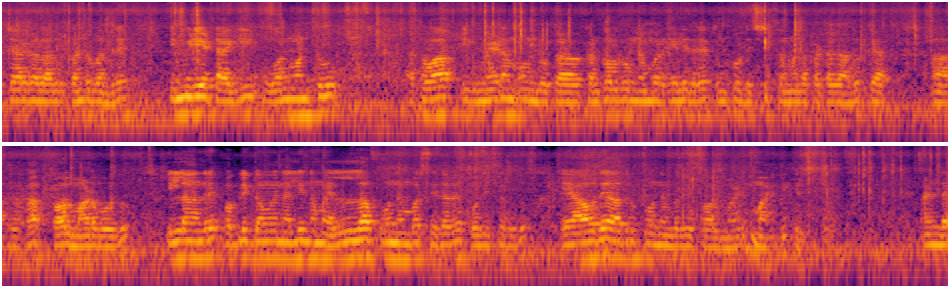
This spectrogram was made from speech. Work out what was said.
ವಿಚಾರಗಳಾದರೂ ಕಂಡು ಬಂದರೆ ಇಮ್ಮಿಡಿಯೇಟ್ ಆಗಿ ಒನ್ ಒನ್ ಟು ಅಥವಾ ಈಗ ಮೇಡಮ್ ಒಂದು ಕಂಟ್ರೋಲ್ ರೂಮ್ ನಂಬರ್ ಹೇಳಿದರೆ ತುಮಕೂರು ಡಿಸ್ಟಿಕ್ ಸಂಬಂಧಪಟ್ಟಾಗ ಅದಕ್ಕೆ ಕಾಲ್ ಮಾಡಬಹುದು. ಇಲ್ಲ ಅಂದರೆ ಪಬ್ಲಿಕ್ ಡೊಮೈನಲ್ಲಿ ನಮ್ಮ ಎಲ್ಲ ಫೋನ್ ನಂಬರ್ಸ್ ಇದ್ದಾವೆ ಪೊಲೀಸರದು ಯಾವುದೇ ಆದರೂ ಫೋನ್ ನಂಬರ್ಗೆ ಕಾಲ್ ಮಾಡಿ ಮಾಹಿತಿ ತಿಳಿಸ್ಬೋದು. ಆ್ಯಂಡ್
